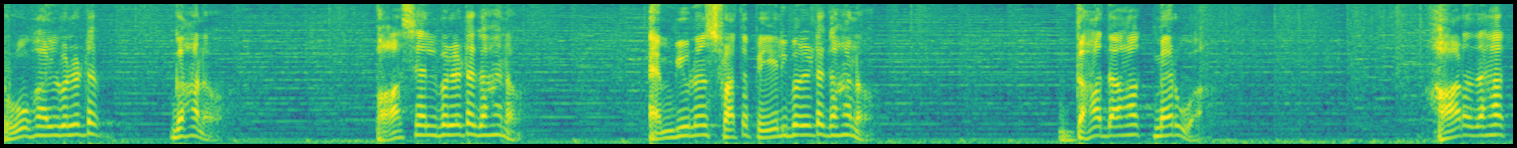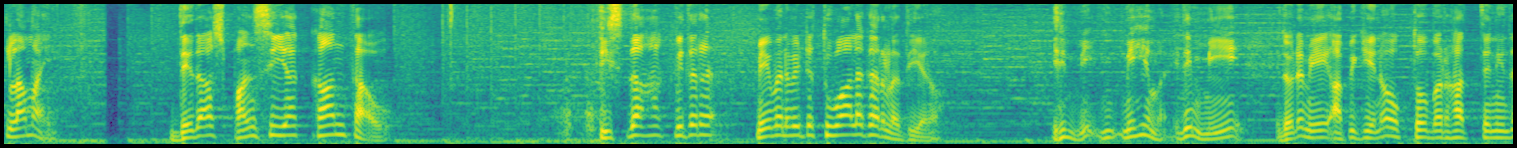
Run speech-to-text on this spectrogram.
රෝහල් වලට ගහනවා. පාසැල් වලට ගහනවා. ඇම්බියලන්ස් රත පේලිවලට ගහනවා. දහදාහක් මැරුවා. හාරදහක් ළමයි. දෙදස් පන්සීයක් කාන්තාව. තිස්දාහක් විතර මේ වන විට තුවාල කරලා තියෙනවා. මෙහෙම ඉති මේ දොට මේ අපි කියන ඔක්තෝබර් හත්තනිද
